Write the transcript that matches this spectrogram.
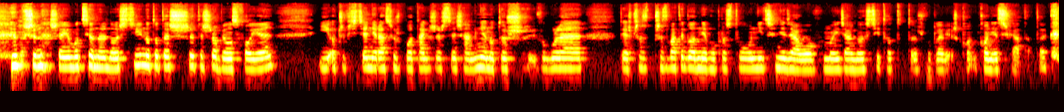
przy naszej emocjonalności, no to też, też robią swoje. I oczywiście nieraz już było tak, że słyszałam, nie, no to już w ogóle, wiesz, przez, przez dwa tygodnie po prostu nic się nie działo w mojej działalności, to, to, to już w ogóle, wiesz, koniec świata, tak?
